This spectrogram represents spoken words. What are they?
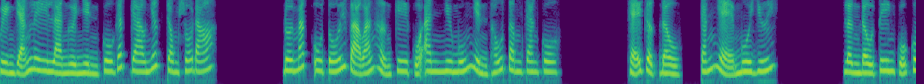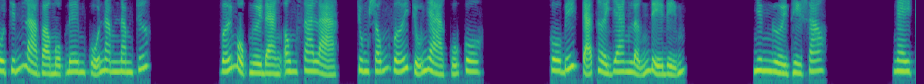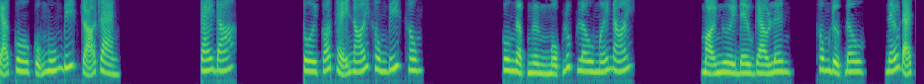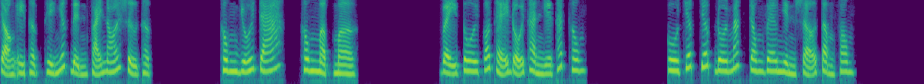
Quyền Giảng Ly là người nhìn cô gắt gao nhất trong số đó. Đôi mắt u tối và oán hận kia của anh như muốn nhìn thấu tâm can cô. Khẽ gật đầu, cắn nhẹ môi dưới. Lần đầu tiên của cô chính là vào một đêm của 5 năm trước. Với một người đàn ông xa lạ, chung sống với chủ nhà của cô. Cô biết cả thời gian lẫn địa điểm. Nhưng người thì sao? Ngay cả cô cũng muốn biết rõ ràng. Cái đó. Tôi có thể nói không biết không? Cô ngập ngừng một lúc lâu mới nói. Mọi người đều gào lên, không được đâu, nếu đã chọn y thật thì nhất định phải nói sự thật. Không dối trá, không mập mờ. Vậy tôi có thể đổi thành nghệ thách không? Cô chớp chớp đôi mắt trong veo nhìn sở tầm phong.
